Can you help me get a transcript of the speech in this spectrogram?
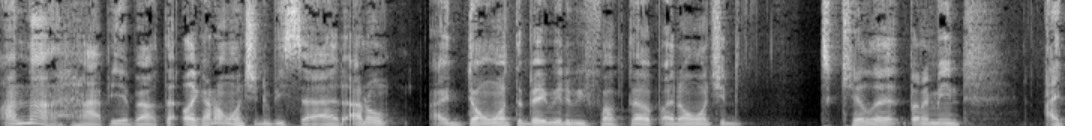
I'm not happy about that. Like I don't want you to be sad. I don't I don't want the baby to be fucked up. I don't want you to, to kill it, but I mean, I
